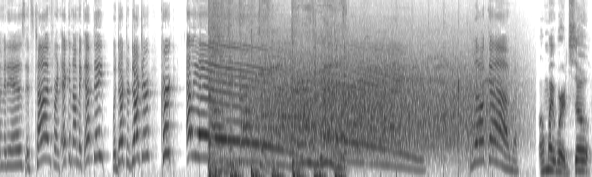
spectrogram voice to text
know what time it is. It's time for an economic update with Dr. Dr. Kirk Elliott. Welcome. Oh my word. So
